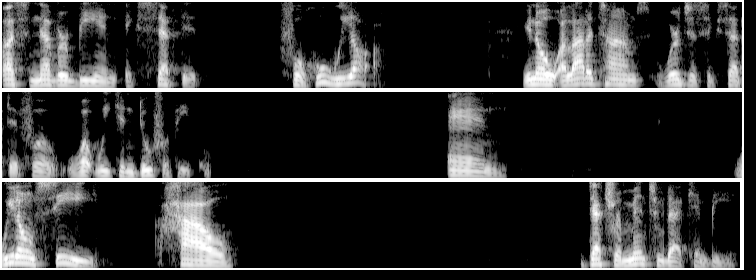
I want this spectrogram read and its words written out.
us never being accepted for who we are. You know, a lot of times we're just accepted for what we can do for people. And we don't see how detrimental that can be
